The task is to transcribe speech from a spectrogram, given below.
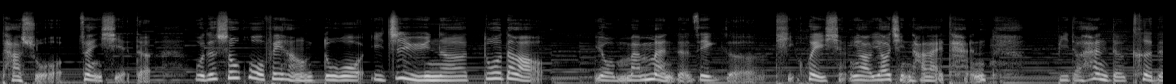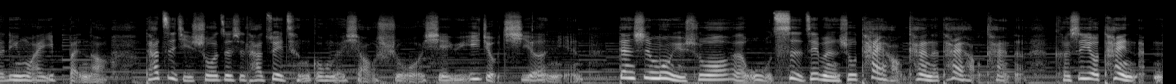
他所撰写的。我的收获非常多，以至于呢多到有满满的这个体会，想要邀请他来谈彼得汉德克的另外一本哦。他自己说这是他最成功的小说，写于一九七二年。但是木雨说了五次这本书太好看了，太好看了，可是又太难了。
